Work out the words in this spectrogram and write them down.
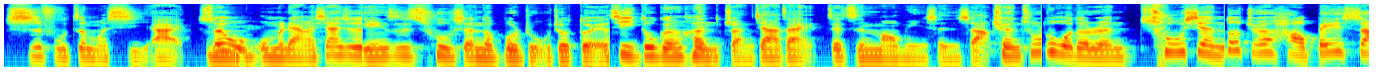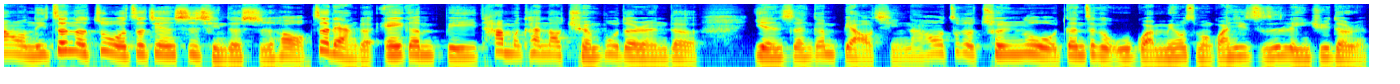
师傅这么喜爱？所以我，我、嗯们两个现在就是连一只畜生都不如，就对了。嫉妒跟恨转嫁在这只猫咪身上，全村落的人出现都觉得好悲伤哦。你真的做了这件事情的时候，这两个 A 跟 B 他们看到全部的人的眼神跟表情，然后这个村落跟这个武馆没有什么关系，只是邻居的人，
